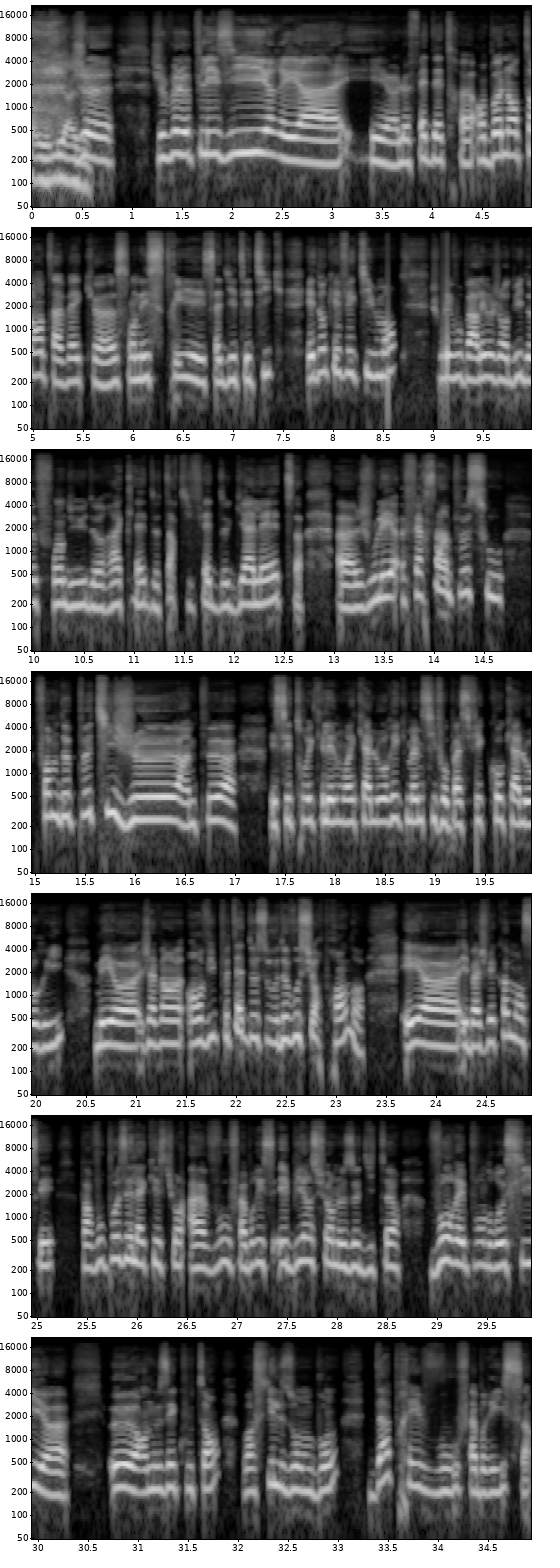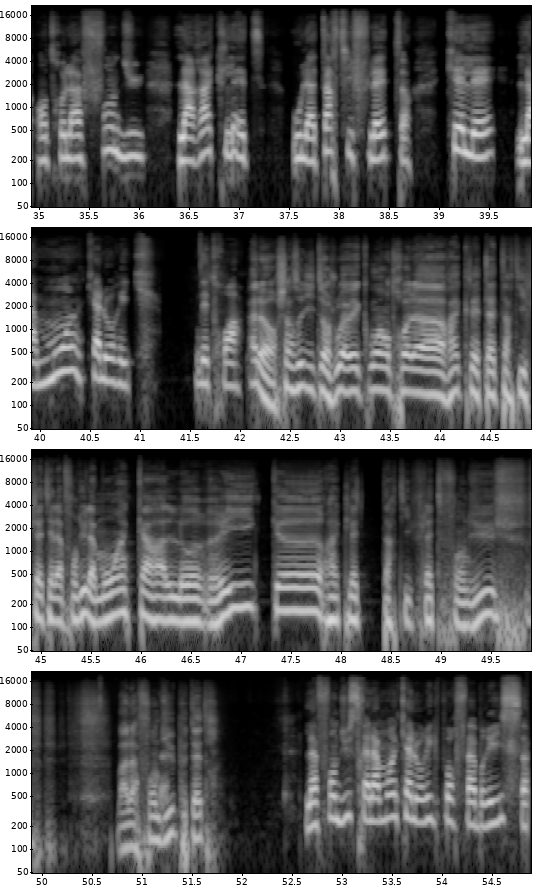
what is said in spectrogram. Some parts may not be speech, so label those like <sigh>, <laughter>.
Ah je, je veux le plaisir et, euh, et euh, le fait d'être en bonne entente avec son esprit et sa diététique. Et donc, effectivement, je voulais vous parler aujourd'hui de fondue, de raclette, de tartiflette, de galettes. Euh, je voulais faire ça un peu sous forme de petits jeux, un peu euh, essayer de trouver quel est le moins calorique, même s'il faut pas se fier qu'aux calories. Mais euh, j'avais envie peut-être de, de vous surprendre. Et, euh, et ben, je vais commencer par vous poser la question à vous, Fabrice, et bien sûr nos auditeurs vont répondre aussi, euh, eux, en nous écoutant, voir s'ils ont bon. D'après vous, Fabrice, entre la fondue, la raclette ou la tartiflette, quelle est la moins calorique? Des trois Alors, chers auditeurs, jouez avec moi entre la raclette, la tartiflette et la fondue, la moins calorique. euh, Raclette, tartiflette, fondue. <laughs> Bah, la fondue, peut-être La fondue serait la moins calorique pour Fabrice.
